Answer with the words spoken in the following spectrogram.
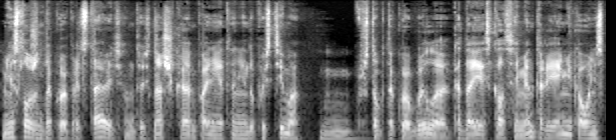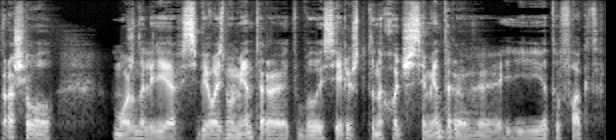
Мне сложно такое представить. Ну, то есть, в нашей компании это недопустимо, чтобы такое было. Когда я искал себе ментора, я никого не спрашивал, можно ли я себе возьму ментора. Это было из серии, что ты находишь себе ментора, и это факт.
